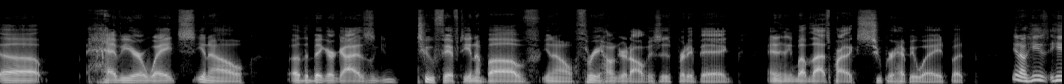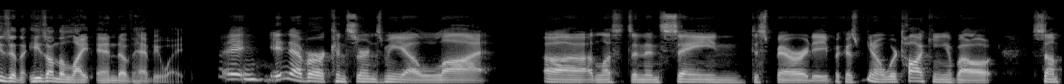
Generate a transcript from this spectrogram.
uh heavier weights you know uh, the bigger guys 250 and above you know 300 obviously is pretty big anything above that's probably like super heavyweight but you know he's he's in the, he's on the light end of heavyweight It, Mhm. it never concerns me a lot uh, unless it's an insane disparity because you know we're talking about some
